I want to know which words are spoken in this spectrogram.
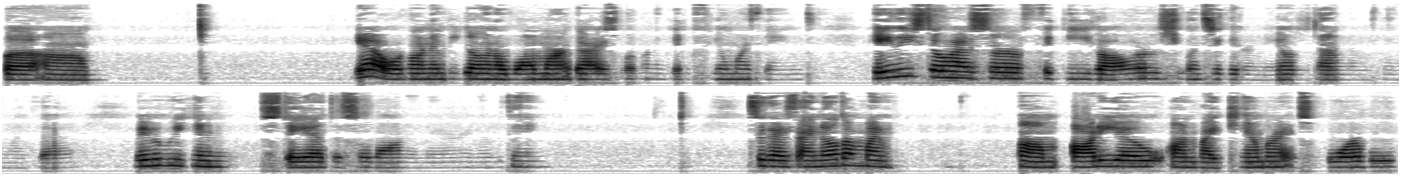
but um, yeah, we're going to be going to Walmart, guys. We're going to get a few more things. Hailey still has her fifty dollars. She wants to get her nails done and everything like that. Maybe we can stay at the salon in there and everything. So, guys, I know that my um, audio on my camera is horrible.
